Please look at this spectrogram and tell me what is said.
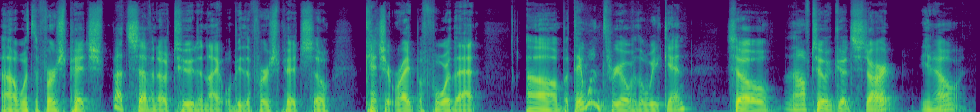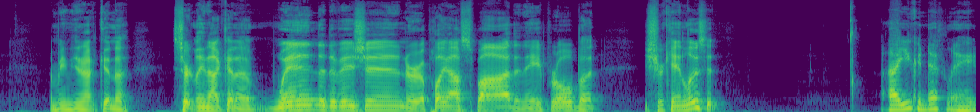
uh, with the first pitch about 7:02 tonight will be the first pitch. So catch it right before that. Uh, but they won three over the weekend, so off to a good start. You know, I mean, you're not gonna certainly not gonna win the division or a playoff spot in April, but you sure can't lose it. Uh, you can definitely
